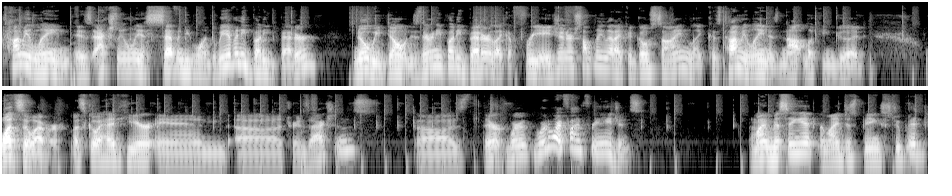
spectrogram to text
Tommy Layne is actually only a 71. Do we have anybody better? No, we don't. Is there anybody better, like a free agent or something that I could go sign? Like, because Tommy Layne is not looking good whatsoever. Let's go ahead here and uh, transactions. Uh, there where where do I find free agents? Am I missing it? Am I just being stupid?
